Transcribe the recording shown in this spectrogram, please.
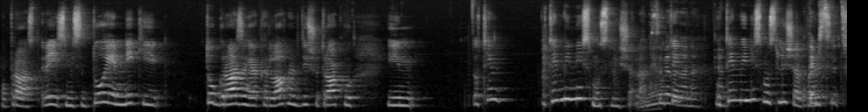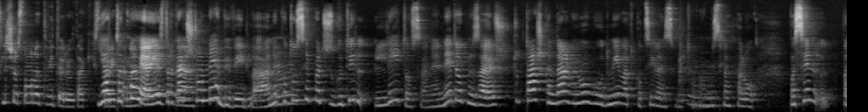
oprost, res. Mislim, to je nekaj tako groznega, kar lahko narediš otroku. In o tem, o tem mi nismo slišali. Ne? O Seveda, tem, da ne. o Ja. tem mi nismo slišali. O tem sli- slišal samo na Twitterju Ja, tako je, jaz drugače Ja. to ne bi vedela. Ne? Pa to se je pač zgodilo letos, ne, ne dolgo nazaj. Tudi ta škandal bi mogel odmevati po celem svetu. No? Mislim, halo. Pa se, pa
